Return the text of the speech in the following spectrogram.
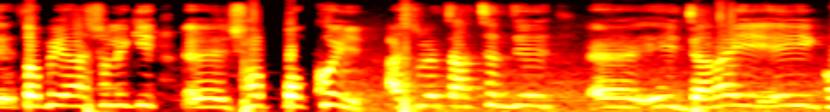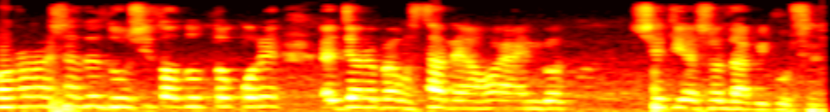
তে- তবে আসলে কি সব পক্ষই আসলে চাচ্ছেন যে এই যারাই এই ঘটনার সাথে দোষী তদন্ত করে যেন ব্যবস্থা নেওয়া হয় আইনগত, সেটি আসলে দাবি করছেন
